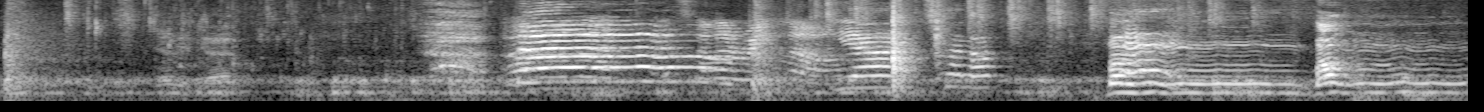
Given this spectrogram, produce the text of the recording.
There we go. Gonna. Bung,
